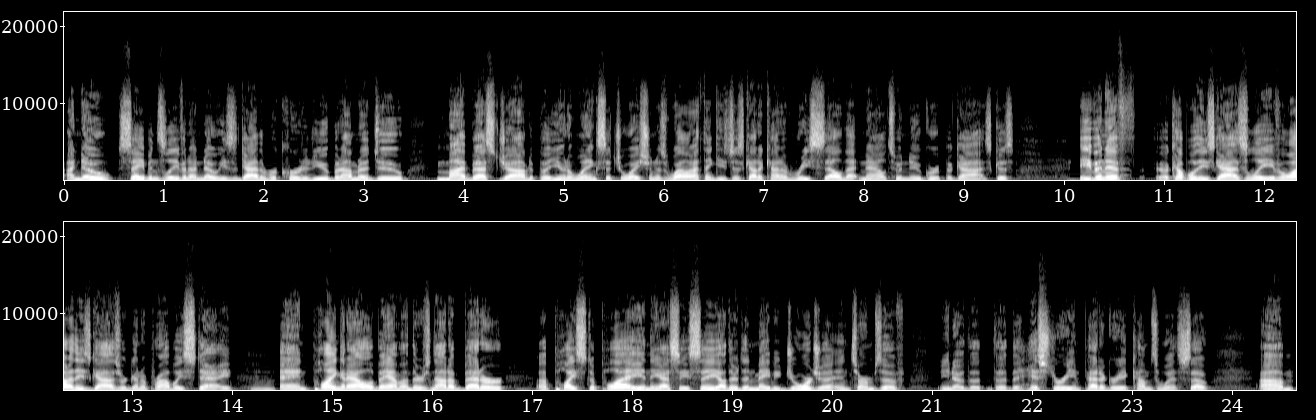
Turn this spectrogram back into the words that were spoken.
I know Saban's leaving. I know he's the guy that recruited you, but I'm going to do my best job to put you in a winning situation as well." And I think he's just got to kind of resell that now to a new group of guys because even if a couple of these guys leave, a lot of these guys are going to probably stay. And playing in Alabama, there's not a better uh, place to play in the SEC other than maybe Georgia in terms of you know the the, the history and pedigree it comes with. So um,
